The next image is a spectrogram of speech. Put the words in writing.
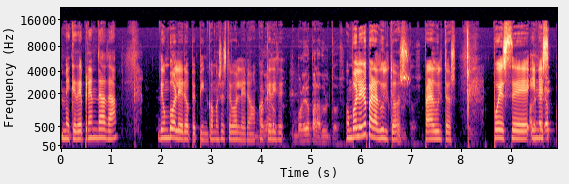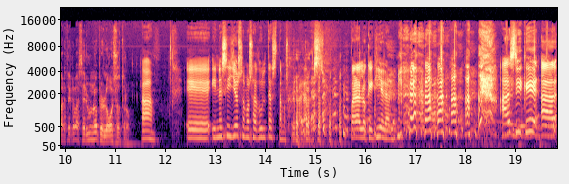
me quedé prendada de un bolero, Pepín. ¿Cómo es este bolero? Un bolero, ¿Qué dice? Un bolero para adultos. Un bolero para adultos. Adultos. Para adultos. Pues eh, Parece, Inés. que, parece que va a ser uno, pero luego es otro. Ah, eh, Inés y yo somos adultas, estamos preparadas para lo que quieran. Así que a-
